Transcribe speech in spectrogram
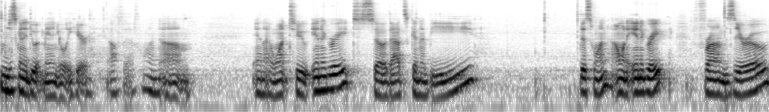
I'm just going to do it manually here. Alpha F1. Um, and I want to integrate, so that's going to be this one. I want to integrate from 0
